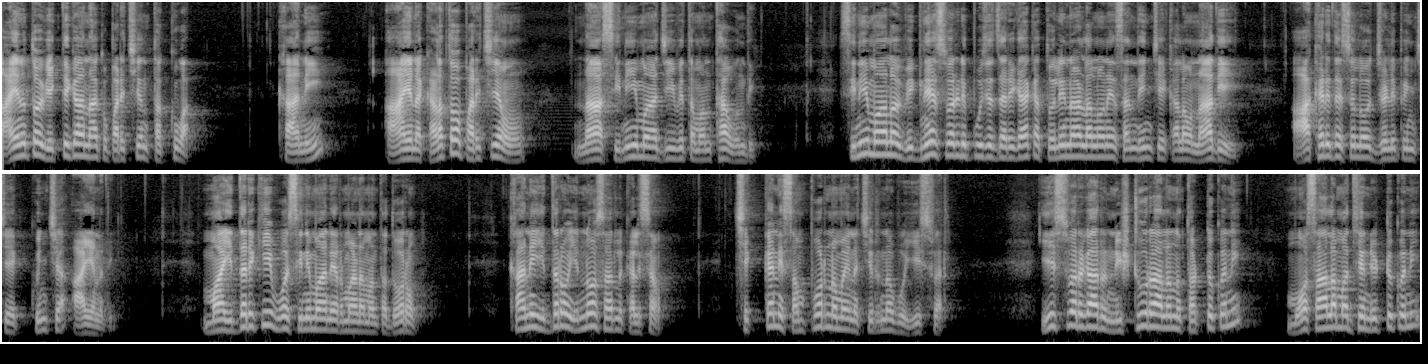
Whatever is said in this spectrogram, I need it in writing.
ఆయనతో వ్యక్తిగా నాకు పరిచయం తక్కువ. కానీ ఆయన కళతో పరిచయం నా సినిమా జీవితమంతా ఉంది. సినిమాలో విఘ్నేశ్వరుడి పూజ జరిగాక తొలినాళ్ళలోనే సంధించే కలం నాది. ఆఖరి దశలో జళిపించే కుంచె ఆయనది. మా ఇద్దరికీ ఓ సినిమా నిర్మాణం అంత దూరం. కానీ ఇద్దరం ఎన్నోసార్లు కలిశాం. చిక్కని సంపూర్ణమైన చిరునవ్వు ఈశ్వర్. ఈశ్వర్ గారు నిష్ఠూరాలను తట్టుకొని మోసాల మధ్య నెట్టుకొని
